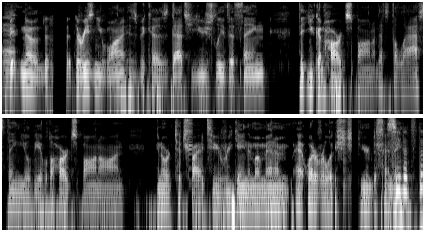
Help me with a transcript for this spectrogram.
And no, the, the reason you want it is because that's usually the thing that you can hard spawn on. That's the last thing you'll be able to hard spawn on in order to try to regain the momentum at whatever location you're defending. See, that's the,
